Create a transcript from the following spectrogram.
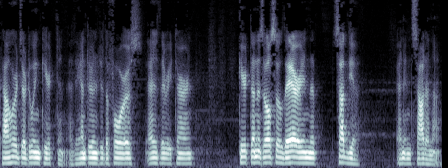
Cowherds are doing kirtan as they enter into the forest, as they return. Kirtan is also there in the sadhya and in sadhana.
